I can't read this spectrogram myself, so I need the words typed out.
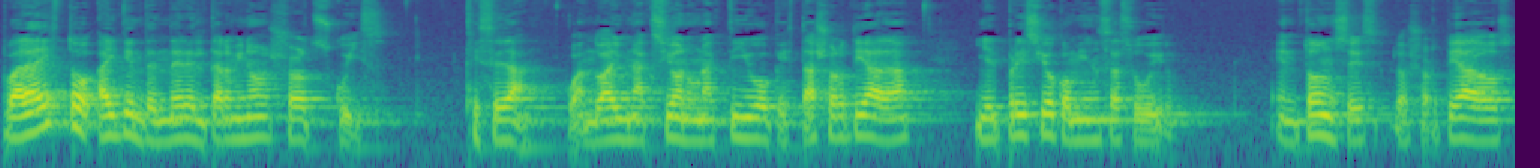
Para esto hay que entender el término short squeeze, que se da cuando hay una acción o un activo que está shorteada y el precio comienza a subir. Entonces los shorteados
